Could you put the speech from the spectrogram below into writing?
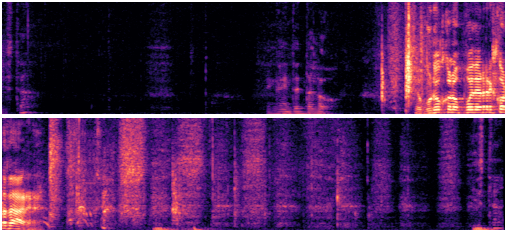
¿Y esta? Venga, inténtalo. Seguro que lo puedes recordar. ¿Y esta?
